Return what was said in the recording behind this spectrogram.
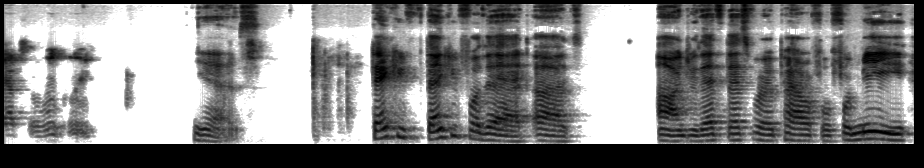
absolutely. Yes. Thank you. Thank you for that, uh, Andrea. That that's very powerful. For me,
